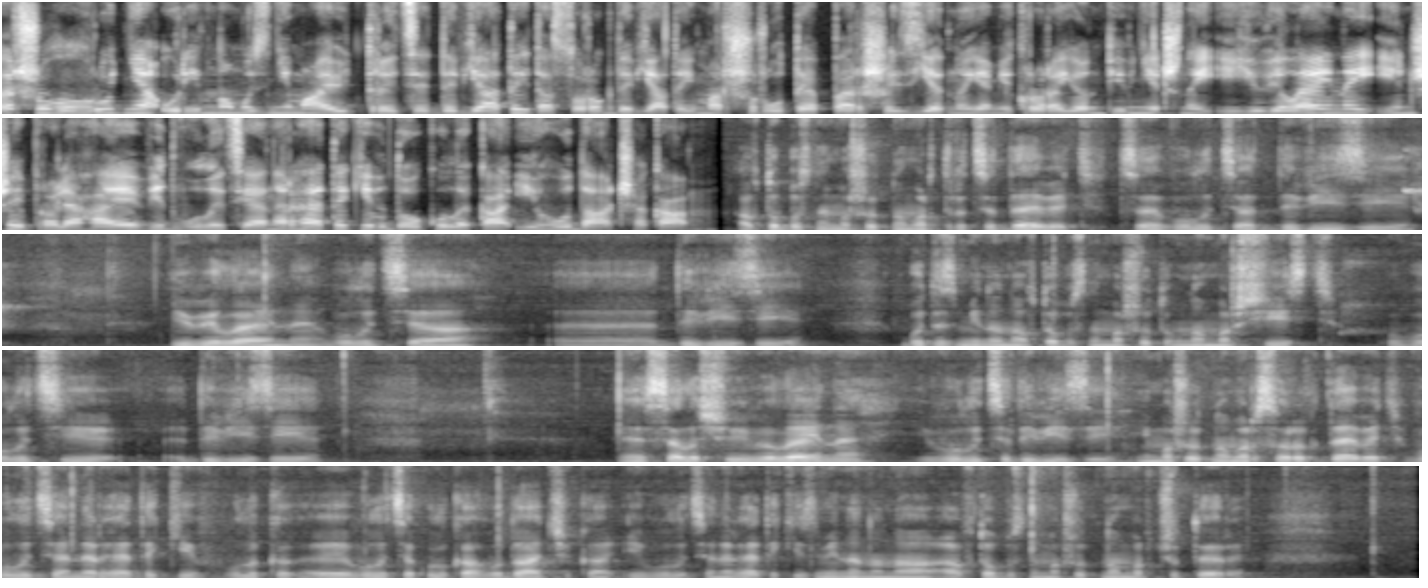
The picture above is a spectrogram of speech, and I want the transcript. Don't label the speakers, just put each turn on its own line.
З 1 грудня у Рівному знімають 39 та 49 маршрути. Перший з'єднує мікрорайон Північний і Ювілейний, інший пролягає від вулиці Енергетиків до Кулика і Гудачика.
Автобусний маршрут номер 39 це вулиця Дивізії, ювілейне, вулиця е, Дивізії. Буде змінено автобусним маршрутом номер 6 по вулиці Дивізії, селище Ювілейне і вулиця Дивізії. І маршрут номер 49, вулиця Енергетиків, е, вулиця Кулика Гудачика і вулиця Енергетиків змінено на автобусний маршрут номер 4.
